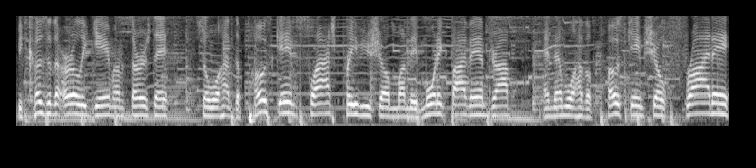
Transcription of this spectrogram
because of the early game on Thursday. So we'll have the post game slash preview show Monday morning, 5 a.m. drop. And then we'll have a post game show Friday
